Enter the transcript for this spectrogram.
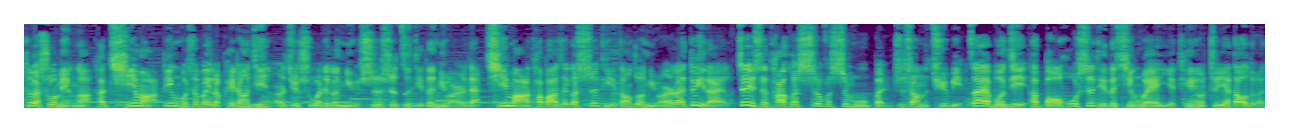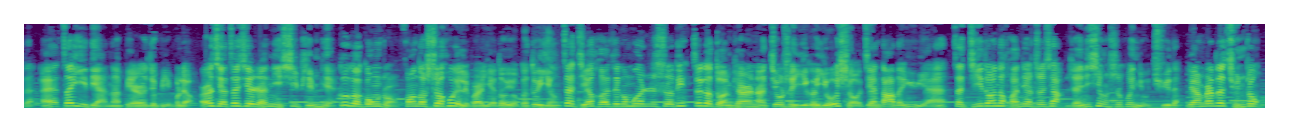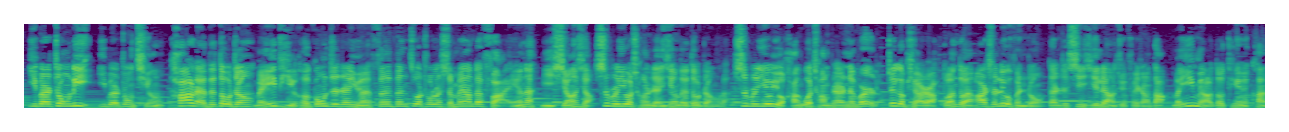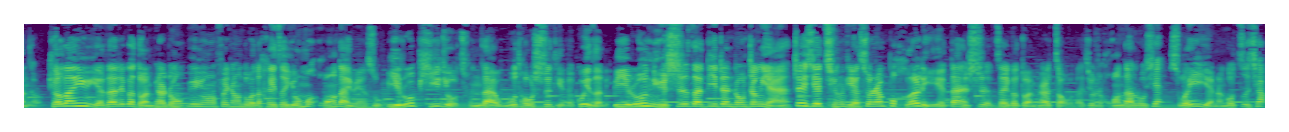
这说明啊，他起码并不是为了赔偿金而去说这个女尸是自己的女儿的，起码他把这个尸体当做女儿来对待了，这是他和师傅师母本质上的区别。再不济，他保护尸体的行为也挺有职业道德的，哎，这一点呢，别人就比不了。而且这些人你细品品，各个工种放到社会里边也都有个对应，再结合这个末日设定，这个短片呢，就是一个由小见大的预言。在极端的环境之下，人性是会扭曲的。两边的群众一边重利，一边重情，他俩的斗争，媒体和公职人员纷纷做出了什么样的反应呢？你想想想，是不是又成人性的斗争了？是不是又有韩国长片那味儿了？这个片儿啊，短短二十六分钟，但是信息量却非常大，每一秒都挺有看头。朴赞玉也在这个短片中运用了非常多的黑色幽默、荒诞元素，比如啤酒存在无头尸体的柜子里，比如女尸在地震中睁眼，这些情节虽然不合理，但是这个短片走的就是荒诞路线，所以也能够自洽，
